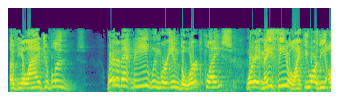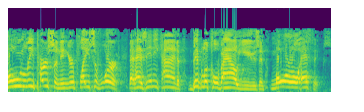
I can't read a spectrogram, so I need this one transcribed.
of the Elijah blues. Whether that be when we're in the workplace, where it may feel like you are the only person in your place of work that has any kind of biblical values and moral ethics.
